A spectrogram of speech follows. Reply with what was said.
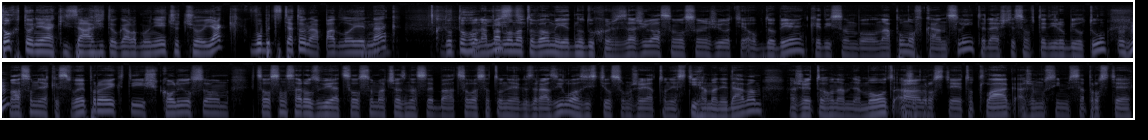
tohto nejaký zážitok alebo niečo, čo, jak vôbec ťa to napadlo jednak do toho No, napadlo ísť? ma to veľmi jednoducho, že zažíval som vo svojom živote obdobie, kedy som bol naplno v kancli, teda ešte som vtedy robil tu. Mhm. Mal som nejaké svoje projekty, školil som, chcel som sa rozvíjať, chcel som mať čas na seba a celé sa to nejak zrazilo a zistil som, že ja to nestíham a nedávam a že je toho na mňa moc a že Áno. proste je to tlak a že musím sa proste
